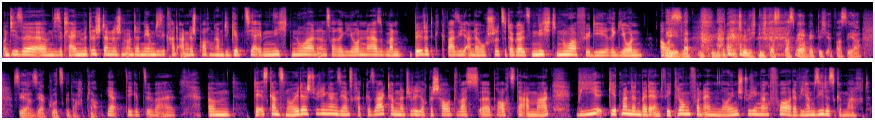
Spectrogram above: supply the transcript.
und diese, ähm, diese kleinen mittelständischen Unternehmen, die Sie gerade angesprochen haben, die gibt es ja eben nicht nur in unserer Region. Ne? Also man bildet quasi an der Hochschule Zittergörlitz nicht nur für die Region aus. Nee, na, na, natürlich nicht. Das, das wäre wirklich etwas sehr, sehr, sehr kurz gedacht, klar. Ja, die gibt es überall. Ähm, der ist ganz neu, der Studiengang. Sie haben es gerade gesagt, haben natürlich auch geschaut, was äh, braucht es da am Markt. Wie geht man denn bei der Entwicklung von einem neuen Studiengang vor oder wie haben Sie das gemacht?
